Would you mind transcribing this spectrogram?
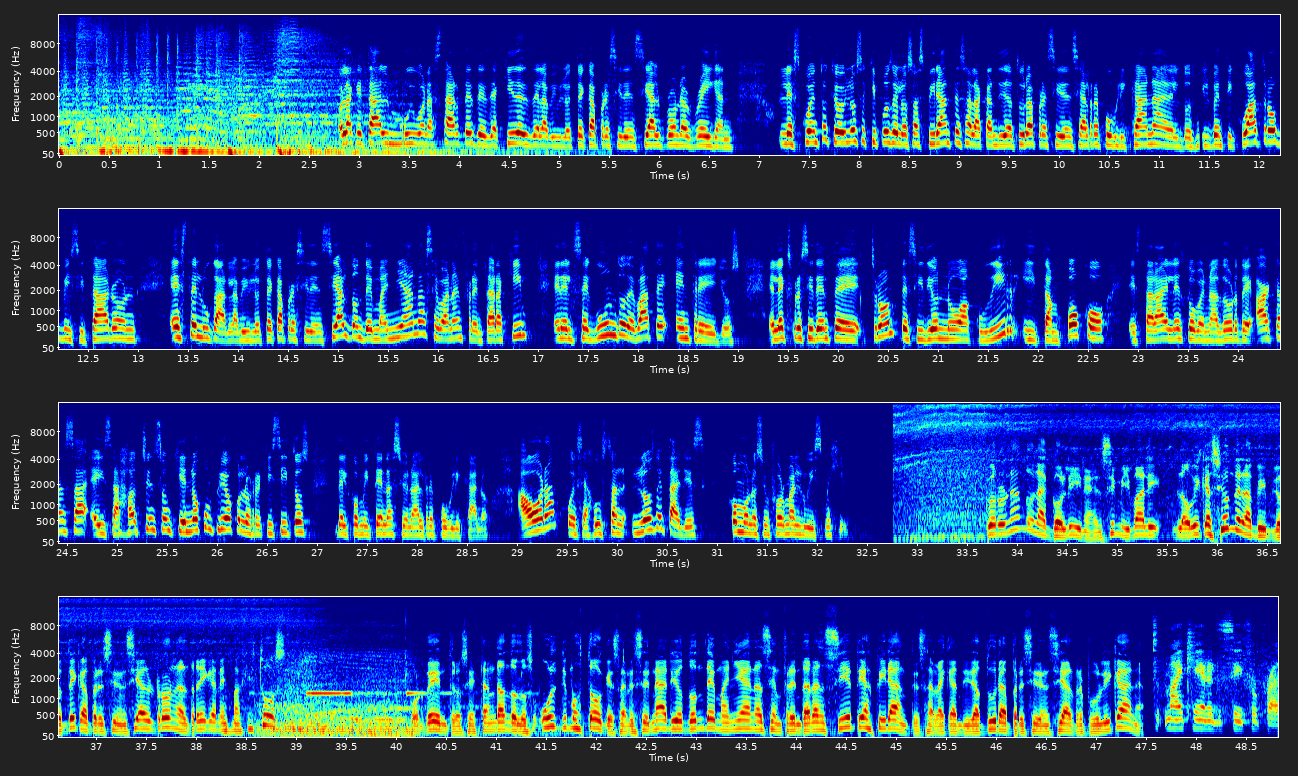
Hola, ¿qué tal? Muy buenas tardes desde aquí, desde la Biblioteca Presidencial Ronald Reagan. Les cuento que hoy los equipos de los aspirantes a la candidatura presidencial republicana en el 2024 visitaron este lugar, la Biblioteca Presidencial, donde mañana se van a enfrentar aquí en el segundo debate entre ellos. El expresidente Trump decidió no acudir y tampoco estará el exgobernador de Arkansas, Asa Hutchinson, quien no cumplió con los requisitos del Comité Nacional Republicano. Ahora, pues se ajustan los detalles, como nos informa Luis Mejía. Coronando una colina en Simi Valley, la ubicación de la Biblioteca Presidencial Ronald Reagan es majestuosa. Por dentro se están dando los últimos toques al escenario donde mañana se enfrentarán siete aspirantes a la candidatura presidencial republicana.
